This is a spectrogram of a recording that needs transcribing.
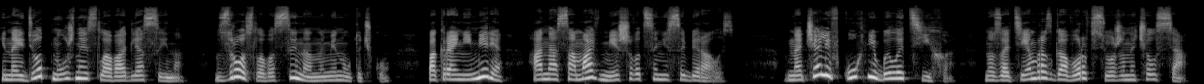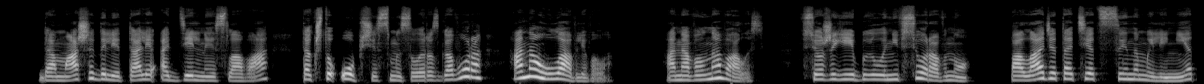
и найдет нужные слова для сына. Взрослого сына на минуточку. По крайней мере, она сама вмешиваться не собиралась. Вначале в кухне было тихо, но затем разговор все же начался. До Маши долетали отдельные слова, так что общий смысл разговора она улавливала. Она волновалась. Все же ей было не все равно, поладят отец с сыном или нет.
